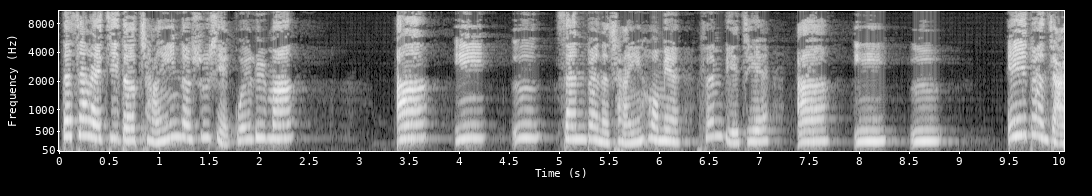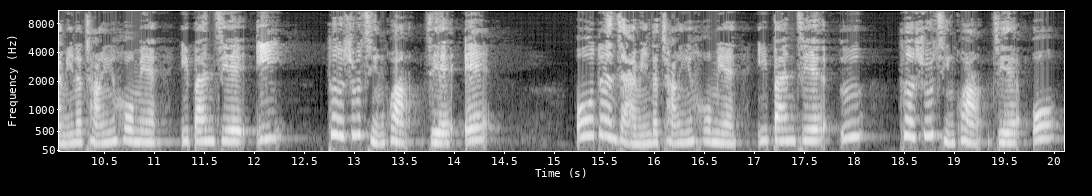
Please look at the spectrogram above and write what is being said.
大家还记得长音的书写规律吗？啊、一、u 三段的长音后面分别接啊、 一、u。A 段假名的长音后面一般接一，特殊情况接 a。O 段假名的长音后面一般接 u，特殊情况接 o。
